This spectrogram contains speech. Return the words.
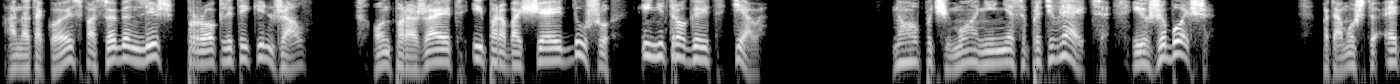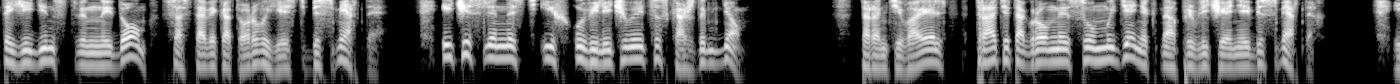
А на такое способен лишь проклятый кинжал. Он поражает и порабощает душу и не трогает тело. Но почему они не сопротивляются? Их же больше. Потому что это единственный дом, в составе которого есть бессмертные. И численность их увеличивается с каждым днем. Тарантиваэль тратит огромные суммы денег на привлечение бессмертных и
